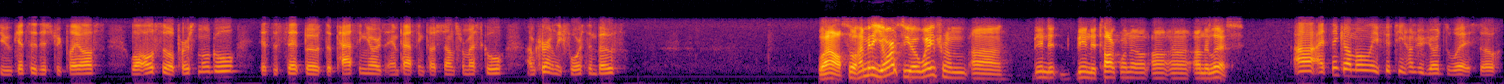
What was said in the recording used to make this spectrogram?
to get to the district playoffs, while also a personal goal is to set both the passing yards and passing touchdowns for my school. I'm currently fourth in both. Wow! So how many yards are you away from uh, being the, being the top one on on, on the list? Uh, I think I'm only 1,500 yards away, so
